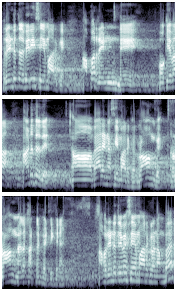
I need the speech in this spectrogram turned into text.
ரெண்டுத்துல வெரி சேமா இருக்கு. அப்ப ரெண்டு. ஓகேவா அடுத்தது வேற என்ன சேமா இருக்கு? ராங் ராங் மேல கட்டம் கட்டிக்கிறேன். அப்போ ரெண்டுத்துலையுமே சேமா இருக்கிற நம்பர்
